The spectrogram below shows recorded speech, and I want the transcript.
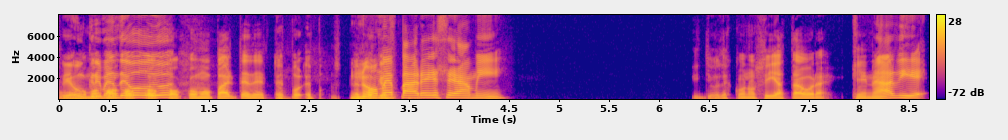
Si es un como- crimen o- de o- o- odio, o como parte de esto. Es por- es por- es No me parece a mí, yo desconocí hasta ahora, que nadie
